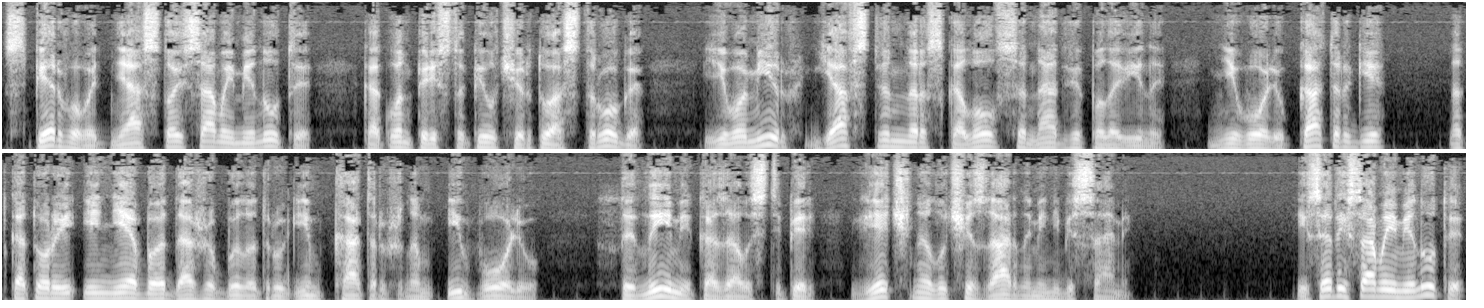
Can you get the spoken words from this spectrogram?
С первого дня, с той самой минуты, как он переступил черту острога, его мир явственно раскололся на две половины — неволю каторги над которой и небо даже было другим каторжным, и волю, с иными, казалось теперь, вечно лучезарными небесами. И с этой самой минуты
